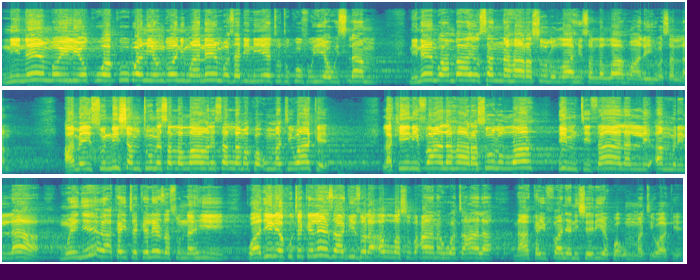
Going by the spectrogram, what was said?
ni nembo iliyokuwa kubwa miongoni mwa nembo za dini yetu tukufu hii ya Uislamu. Ni nembo ambayo sannaha Rasulullah sallallahu alayhi wasallam. Ameisunisha mtume sallallahu alayhi wasallam kwa ummati wake lakini faalaha Rasulullah imtithalan li amri Allah mwenyewe akaitekeleza sunna hii kwa ajili ya kutekeleza agizo la Allah subhanahu wa ta'ala na akaifanya ni sheria kwa ummati wake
